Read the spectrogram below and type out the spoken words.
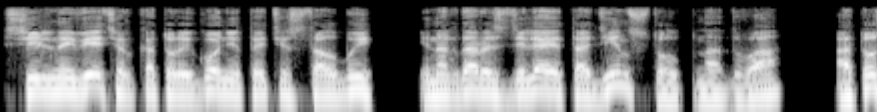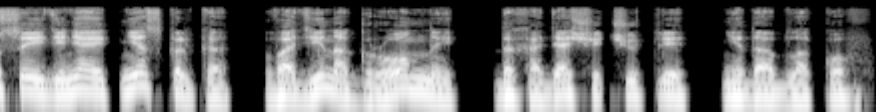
Сильный ветер, который гонит эти столбы, иногда разделяет один столб на два, а то соединяет несколько в один огромный, доходящий чуть ли не до облаков.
